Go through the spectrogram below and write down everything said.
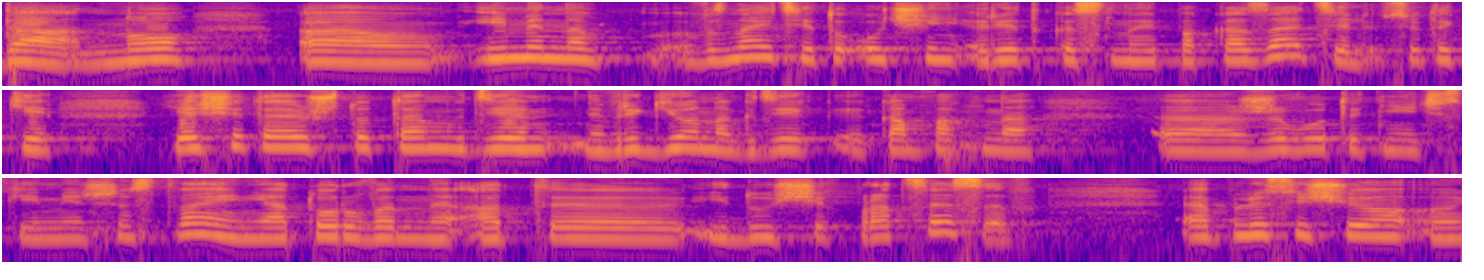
Да, но э, именно, вы знаете, это очень редкостный показатель. Все-таки я считаю, что там, где в регионах, где компактно э, живут этнические меньшинства и не оторваны от э, идущих процессов. Э, Плюс еще э,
